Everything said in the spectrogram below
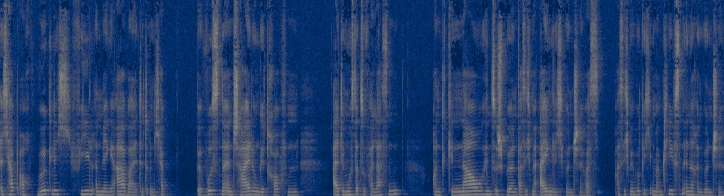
ich habe auch wirklich viel an mir gearbeitet und ich habe bewusst eine Entscheidung getroffen, alte Muster zu verlassen und genau hinzuspüren, was ich mir eigentlich wünsche, was, was ich mir wirklich in meinem tiefsten Inneren wünsche.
